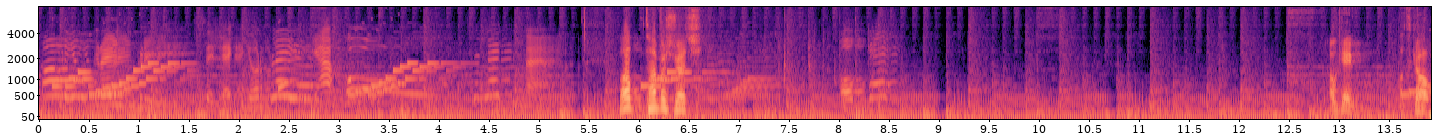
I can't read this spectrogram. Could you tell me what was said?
Mario Grand Prix. Select your player. Yahoo! Select map. Well, time for stretch. Okay. Okay, let's go.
